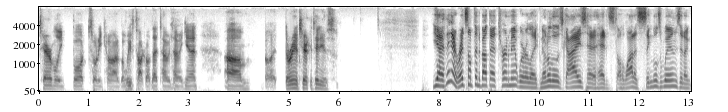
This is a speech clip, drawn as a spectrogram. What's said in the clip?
terribly booked Tony Khan. But we've talked about that time and time again. Um, but the reign of terror continues. Yeah, I think I read something about that tournament where like none of those guys had had a lot of singles wins in a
